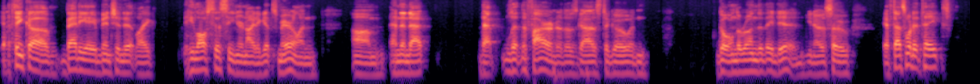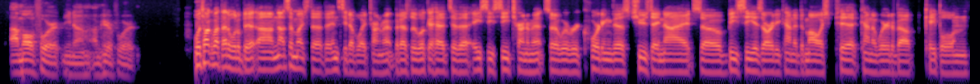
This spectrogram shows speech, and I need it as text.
Yeah. I think uh Battier mentioned it like he lost his senior night against Maryland. Um, and then that that lit the fire under those guys to go and go on the run that they did, you know. So if that's what it takes, I'm all for it. You know, I'm here for it. We'll talk about that a little bit. Um, not so much the the NCAA tournament, but as we look ahead to the ACC tournament. So we're recording this Tuesday night. So BC has already kind of demolished Pitt. Kind of worried about Capel and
